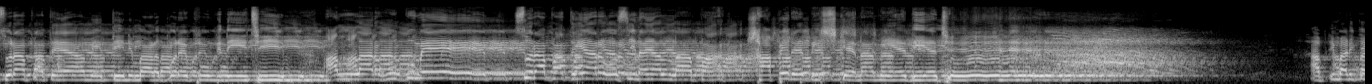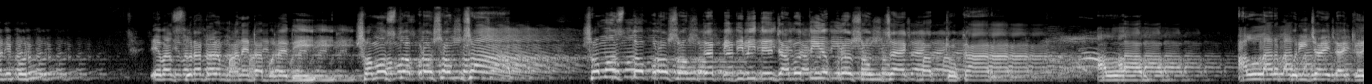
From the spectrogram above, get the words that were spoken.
সূরা ফাতিহা আমি তিনবার পরে ফুঁক দিয়েছি আল্লাহর হুকুমে সূরা ফাতিহার ওসিলায় আল্লাহ পাক সাপের বিষকে নামিয়ে দিয়েছে। আপনি বাড়ি থেকে করুন। এবার সূরাটার মানেটা বলে দিই। সমস্ত প্রশংসা সমস্ত প্রশংসা পৃথিবীতে যাবতীয় প্রশংসা একমাত্র কার? আল্লাহর আল্লাহর পরিচয়টা কি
